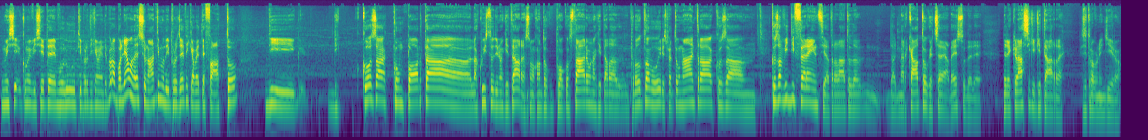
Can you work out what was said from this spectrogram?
come, si- come vi siete evoluti praticamente. Però parliamo adesso un attimo dei progetti che avete fatto, di, di cosa comporta l'acquisto di una chitarra, insomma quanto può costare una chitarra prodotta da voi rispetto a un'altra, cosa, cosa vi differenzia tra l'altro da- dal mercato che c'è adesso delle, delle classiche chitarre che si trovano in giro.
